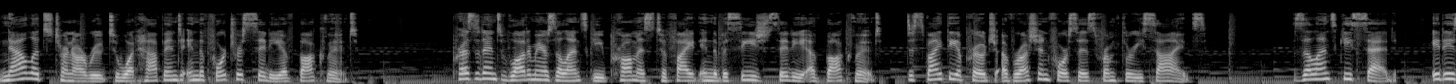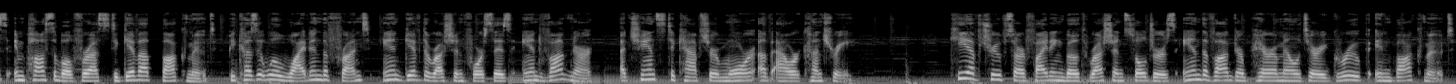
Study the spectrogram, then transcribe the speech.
Now let's turn our route to what happened in the fortress city of Bakhmut. President Vladimir Zelensky promised to fight in the besieged city of Bakhmut, despite the approach of Russian forces from three sides. Zelensky said, It is impossible for us to give up Bakhmut because it will widen the front and give the Russian forces and Wagner a chance to capture more of our country. Kiev troops are fighting both Russian soldiers and the Wagner paramilitary group in Bakhmut,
